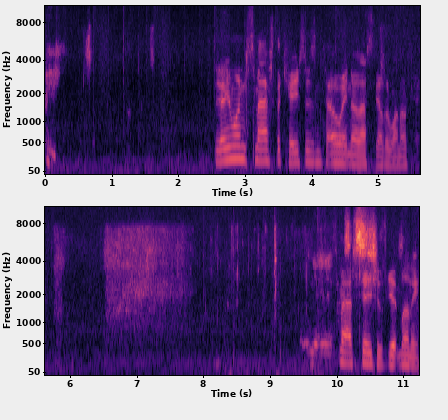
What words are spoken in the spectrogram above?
Did anyone smash the cases into oh wait no that's the other one, okay. Yeah. Smash cases, get money.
